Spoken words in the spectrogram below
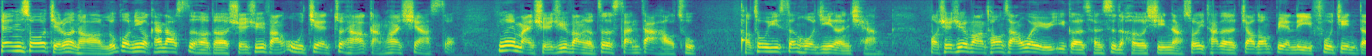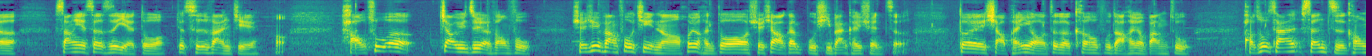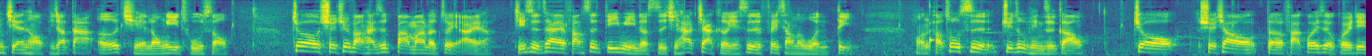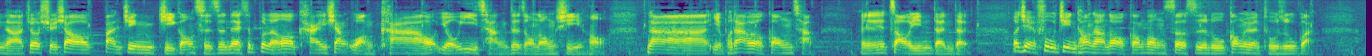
先说结论哈，如果你有看到适合的学区房物件，最好要赶快下手，因为买学区房有这三大好处。好处一，生活机能强哦，学区房通常位于一个城市的核心呐，所以它的交通便利，附近的商业设施也多，就吃饭街哦。好处二，教育资源丰富，学区房附近呢会有很多学校跟补习班可以选择，对小朋友这个课后辅导很有帮助。好处三，升值空间哦比较大，而且容易出售。就学区房还是爸妈的最爱啊，即使在房市低迷的时期，它价格也是非常的稳定。哦，好处是居住品质高。就学校的法规是有规定啊，就学校半径几公尺之内是不能够开像网咖啊或游艺场这种东西哦。那也不太会有工厂，有些噪音等等。而且附近通常都有公共设施，如公园、图书馆。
